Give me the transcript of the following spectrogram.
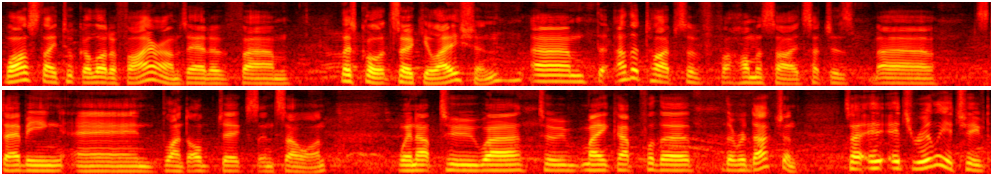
whilst they took a lot of firearms out of, um, let's call it circulation, um, the other types of homicides, such as uh, stabbing and blunt objects and so on, went up to, uh, to make up for the, the reduction. So it, it's really achieved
